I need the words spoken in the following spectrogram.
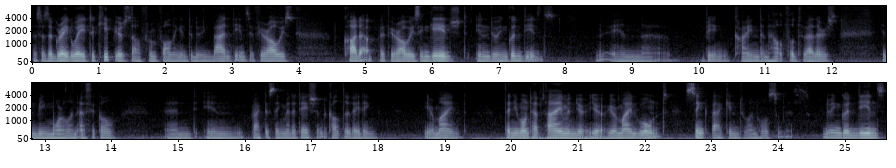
This is a great way to keep yourself from falling into doing bad deeds. If you're always caught up, if you're always engaged in doing good deeds, in uh, being kind and helpful to others, in being moral and ethical, and in practicing meditation, cultivating your mind, then you won't have time and your, your, your mind won't sink back into unwholesomeness. Doing good deeds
